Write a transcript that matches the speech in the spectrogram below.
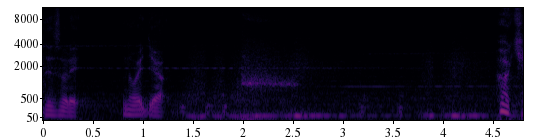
Désolé. No Ok.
